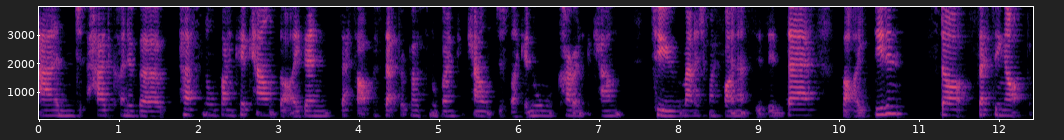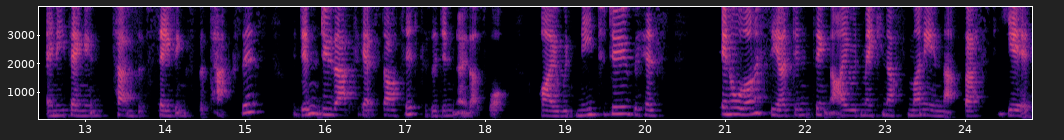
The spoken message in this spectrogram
and had kind of a personal bank account that I then set up a separate personal bank account, just like a normal current account to manage my finances in there. But I didn't start setting up anything in terms of savings for taxes. I didn't do that to get started because I didn't know that's what I would need to do because in all honesty, I didn't think that I would make enough money in that first year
